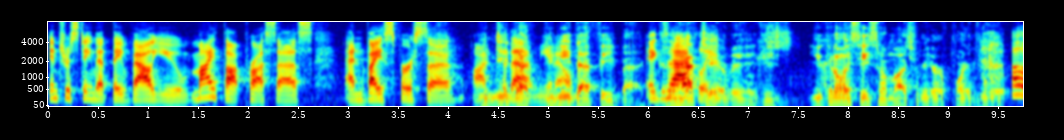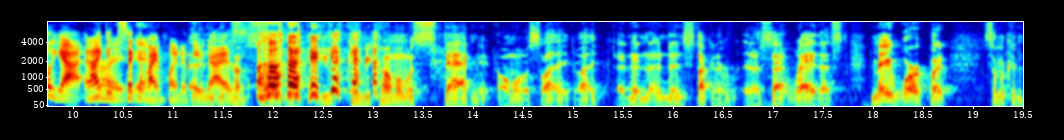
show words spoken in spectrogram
interesting that they value my thought process and vice versa onto you them. that. you You know. need that feedback. Exactly. You have to because you can only see so much from your point of view. Oh yeah, and I get Right, sick of my point of view, and guys. You, so, you, you can become almost stagnant, almost like like, and then and then stuck in a in a set way. That's may work, but someone can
